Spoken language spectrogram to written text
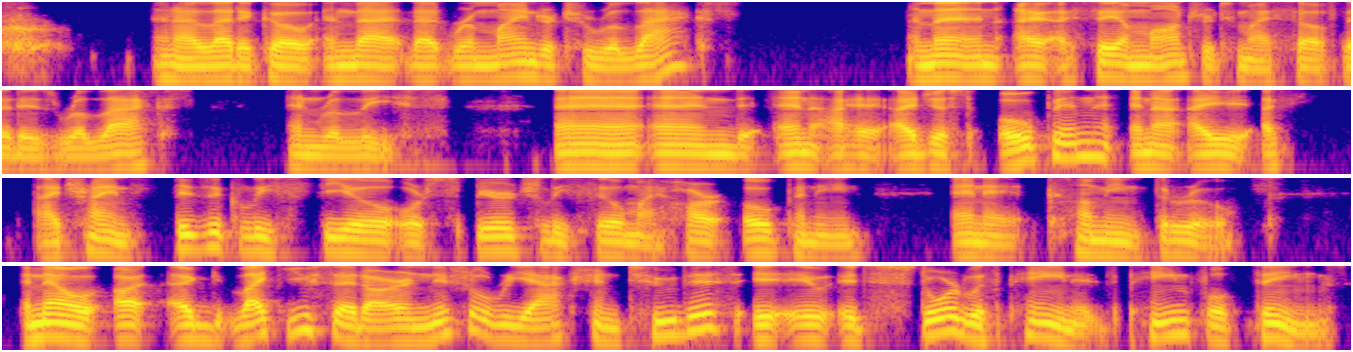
and I let it go. And that that reminder to relax. And then I, I say a mantra to myself that is relax and release and and, and I I just open and I, I I try and physically feel or spiritually feel my heart opening and it coming through. And now, uh, like you said, our initial reaction to this, it, it, it's stored with pain. It's painful things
